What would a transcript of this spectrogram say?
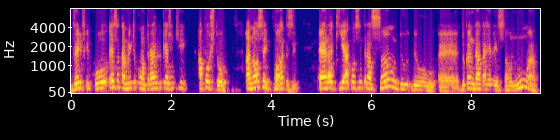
verificou exatamente o contrário do que a gente apostou. A nossa hipótese era que a concentração do, do, é, do candidato à reeleição numa,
